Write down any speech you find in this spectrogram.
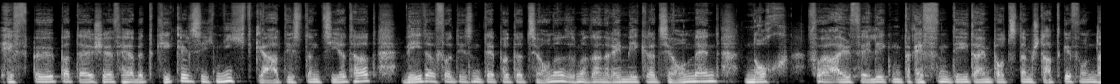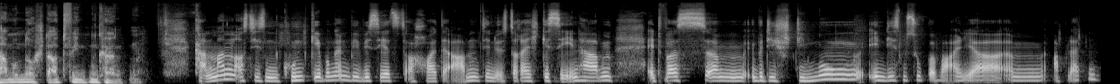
FPÖ-Parteichef Herbert Kickel sich nicht klar distanziert hat, weder vor diesen Deportationen, das man dann Remigration nennt, noch vor allfälligen Treffen, die da in Potsdam stattgefunden haben und noch stattfinden könnten. Kann man aus diesen Kundgebungen, wie wir sie jetzt auch heute Abend in Österreich gesehen haben, etwas ähm, über die Stimmung in diesem Superwahljahr ähm, ableiten?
